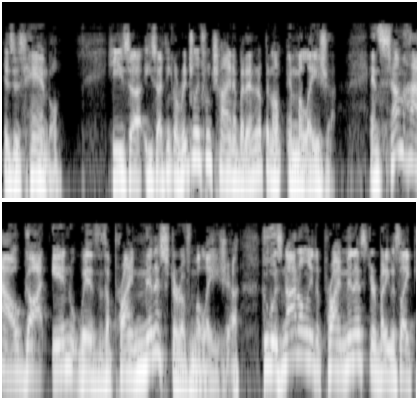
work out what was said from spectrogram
is his handle. He's, uh, he's, I think, originally from China, but ended up in, in Malaysia. And somehow got in with the prime minister of Malaysia, who was not only the prime minister, but he was like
